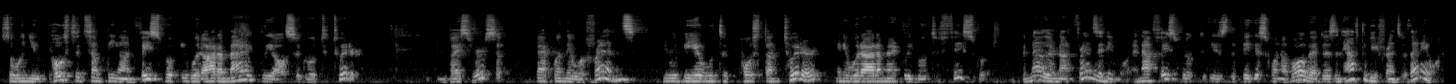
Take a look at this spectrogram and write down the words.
So when you posted something on Facebook, it would automatically also go to Twitter, and vice versa. Back when they were friends, you would be able to post on Twitter, and it would automatically go to Facebook. But now they're not friends anymore, and now Facebook is the biggest one of all that doesn't have to be friends with anyone.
